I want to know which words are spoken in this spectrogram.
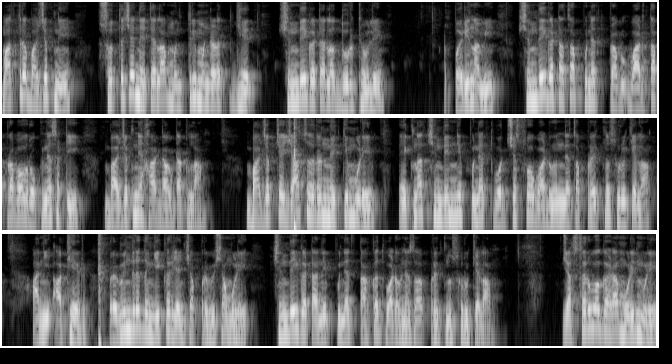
मात्र भाजपने स्वतःच्या नेत्याला मंत्रिमंडळात घेत शिंदे गटाला दूर ठेवले. परिणामी शिंदे गटाचा पुण्यात प्रभ वाढता प्रभाव रोखण्यासाठी भाजपने हा डाव टाकला. भाजपच्या याच रणनीतीमुळे एकनाथ शिंदेंनी पुण्यात वर्चस्व वाढवण्याचा प्रयत्न सुरू केला आणि अखेर रवींद्र दंगेकर यांच्या प्रवेशामुळे शिंदे गटाने पुण्यात ताकद वाढवण्याचा प्रयत्न सुरू केला. या सर्व घडामोडींमुळे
